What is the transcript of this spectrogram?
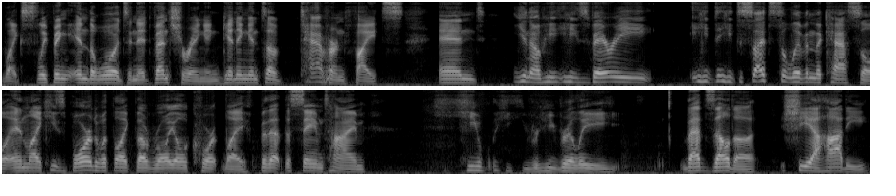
like sleeping in the woods and adventuring and getting into tavern fights. And you know, he he's very he he decides to live in the castle and like he's bored with like the royal court life, but at the same time, he he, he really that Zelda Shiahadi.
